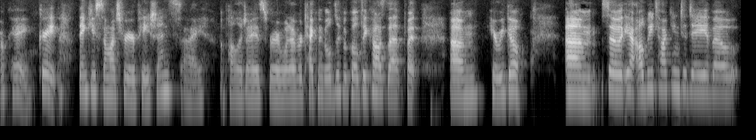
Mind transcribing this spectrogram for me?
Okay, great. Thank you so much for your patience. I apologize for whatever technical difficulty caused that, but um, here we go. Um, so yeah, I'll be talking today about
